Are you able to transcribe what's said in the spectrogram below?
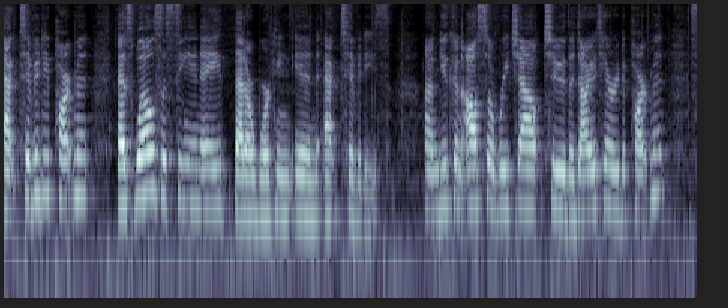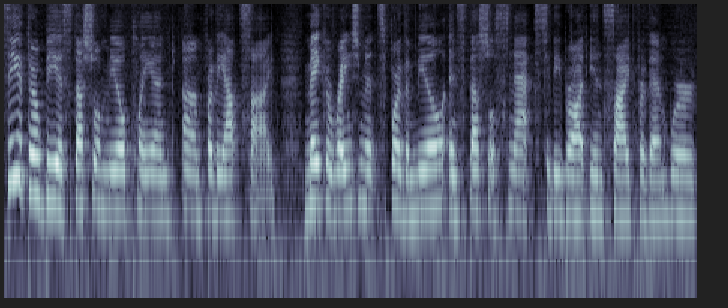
activity department, as well as the CNA that are working in activities. Um, you can also reach out to the dietary department, see if there'll be a special meal planned um, for the outside. Make arrangements for the meal and special snacks to be brought inside for them where,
